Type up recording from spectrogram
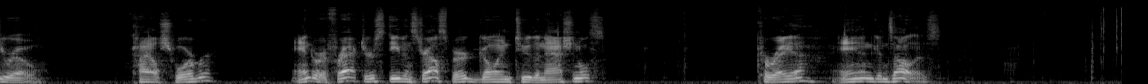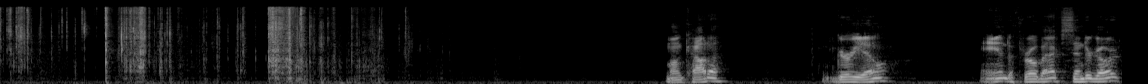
Ichiro, Kyle Schwarber, and a refractor, Stephen Strasburg, going to the Nationals, Correa, and Gonzalez. Moncada, Gurriel, and a throwback Syndergaard,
